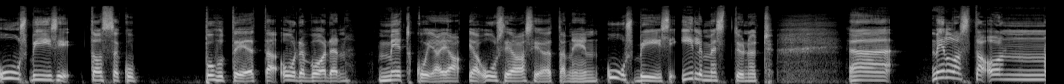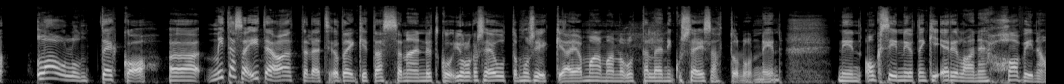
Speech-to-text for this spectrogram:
uusi biisi tuossa, kun puhuttiin, että uuden vuoden metkuja ja, ja uusia asioita, niin uusi biisi ilmestynyt. Ää, millaista on laulun teko? Ää, mitä sä itse ajattelet jotenkin tässä näin nyt, kun julkaisee uutta musiikkia ja maailma on ollut tälleen niin kuin seisahtunut, niin, niin onko siinä jotenkin erilainen havina?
